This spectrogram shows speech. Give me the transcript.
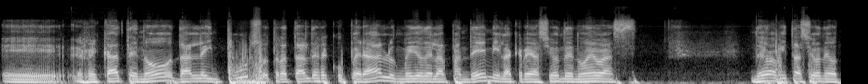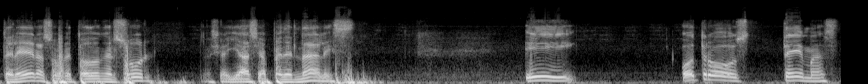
eh, rescate no, darle impulso, tratar de recuperarlo en medio de la pandemia y la creación de nuevas, nuevas habitaciones hoteleras, sobre todo en el sur, hacia allá, hacia Pedernales. Y otros temas,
